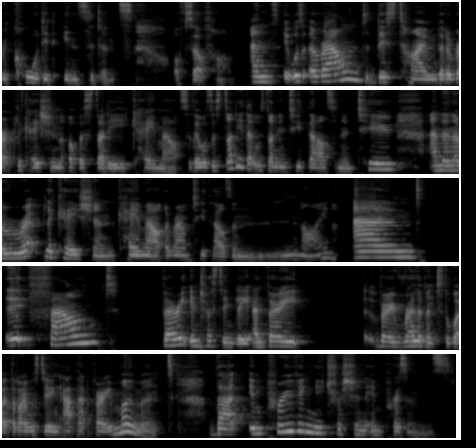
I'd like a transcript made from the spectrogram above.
recorded incidents of self harm. And it was around this time that a replication of a study came out. So there was a study that was done in 2002, and then a replication came out around 2009. And it found very interestingly and very very relevant to the work that I was doing at that very moment, that improving nutrition in prisons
